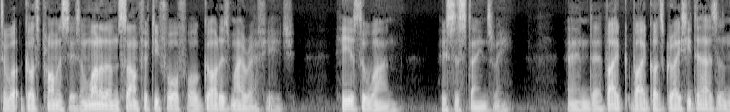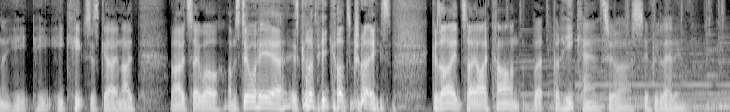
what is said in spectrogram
to what God's promises. And one of them, Psalm 54, 4, God is my refuge. He is the one who sustains me. And uh, by by God's grace, He does, doesn't He? He He, he keeps us going. I and I would say, well, I'm still here. It's got to be God's grace, because I'd say I can't, but but He can through us if we let Him.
